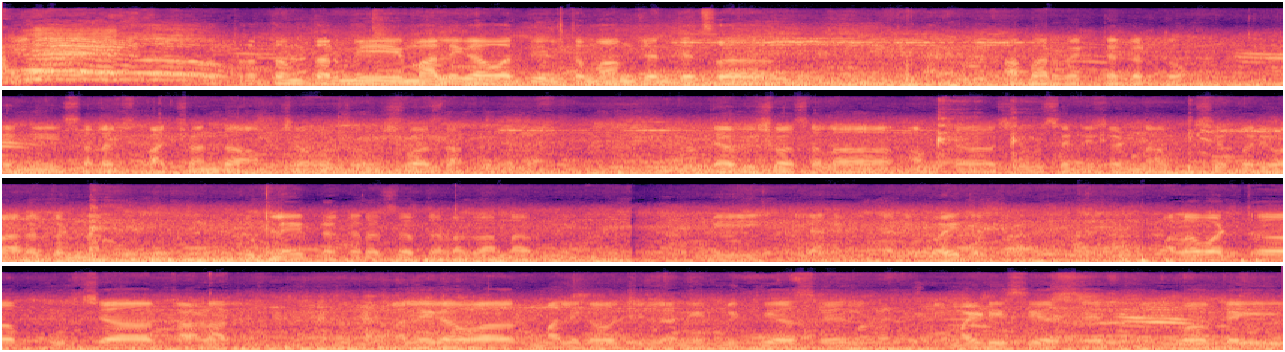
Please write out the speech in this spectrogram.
प्रथम तर मी मालेगावातील तमाम जनतेचं आभार व्यक्त करतो. त्यांनी सलग पाचव्यांदा आमच्यावर जो विश्वास दाखवलेला त्या विश्वासाला आमच्या शिवसेनेकडनं भुसे परिवाराकडनं कुठल्याही प्रकाराचा तडा जाणार नाही. मी या निमित्ताने ग्वाही होतो. मला वाटतं पुढच्या काळात मालेगावा मालेगाव जिल्हा निर्मिती असेल एम आय डी सी असेल व काही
